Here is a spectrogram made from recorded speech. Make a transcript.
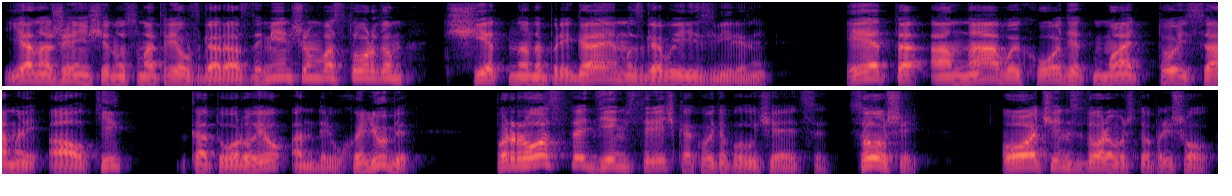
Я на женщину смотрел с гораздо меньшим восторгом, тщетно напрягая мозговые извилины. Это она, выходит, мать той самой Алки, которую Андрюха любит. Просто день встреч какой-то получается. Слушай, очень здорово, что пришел.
